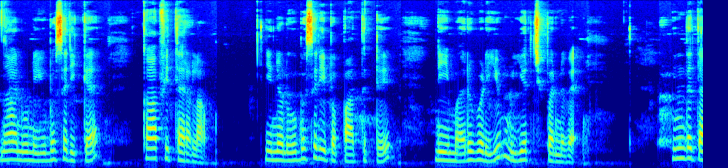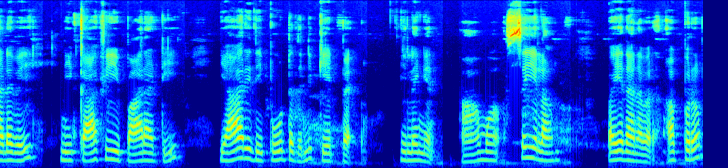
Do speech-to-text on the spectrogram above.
நான் உன்னை உபசரிக்க காஃபி தரலாம். என்னோடய உபசரிப்பை பார்த்துட்டு நீ மறுபடியும் முயற்சி பண்ணுவ. இந்த தடவை நீ காஃபியை பாராட்டி யார் இதை போட்டதுன்னு கேட்ப. இளைஞன் ஆமாம் செய்யலாம். வயதானவர். அப்புறம்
